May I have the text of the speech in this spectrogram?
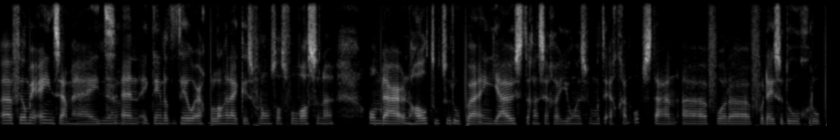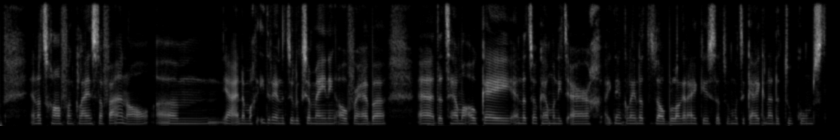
uh, veel meer eenzaamheid. En ik denk dat het heel erg belangrijk is voor ons als volwassenen om daar een halt toe te roepen en juist te gaan zeggen: jongens, we moeten echt gaan opstaan uh, voor, uh, voor deze doelgroep. En dat is gewoon van kleinst af aan al. Um, ja, en daar mag iedereen natuurlijk zijn mening over hebben. Uh, dat is helemaal oké okay, en dat is ook helemaal niet erg. Ik denk alleen dat het wel belangrijk is dat we moeten kijken naar de toekomst,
